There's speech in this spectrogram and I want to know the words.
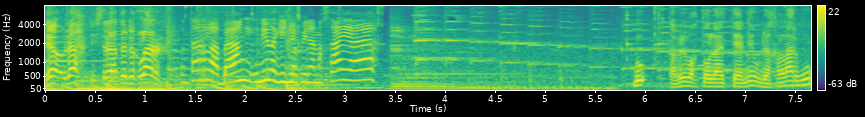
Ya udah, istirahatnya udah kelar. Bentar lah bang, ini lagi nyopin anak saya. Bu, tapi waktu latihannya udah kelar, Bu.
